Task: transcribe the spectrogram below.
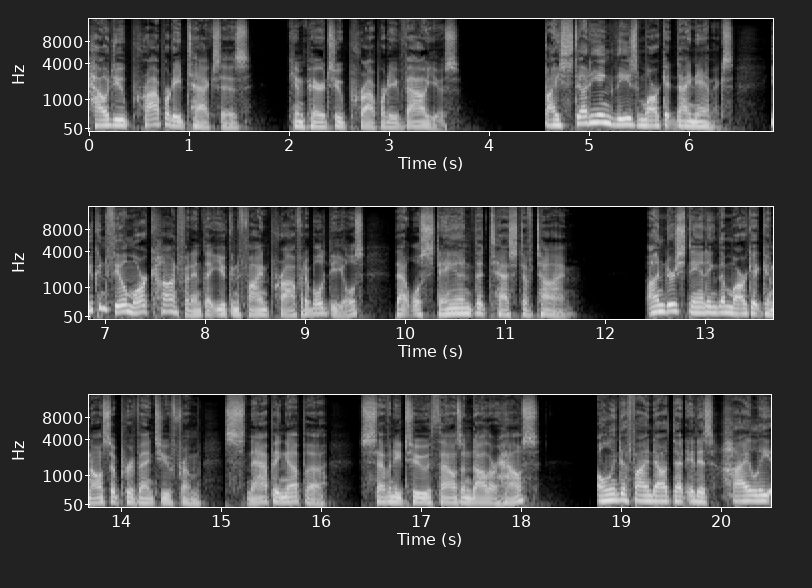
How do property taxes compare to property values? By studying these market dynamics, you can feel more confident that you can find profitable deals that will stand the test of time. Understanding the market can also prevent you from snapping up a $72,000 house only to find out that it is highly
